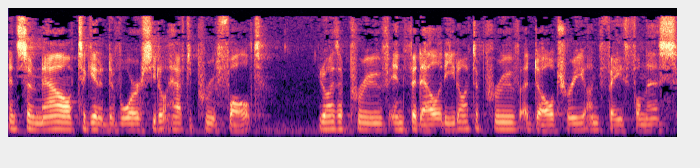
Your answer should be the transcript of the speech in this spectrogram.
And so now to get a divorce, you don't have to prove fault. You don't have to prove infidelity. You don't have to prove adultery, unfaithfulness.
